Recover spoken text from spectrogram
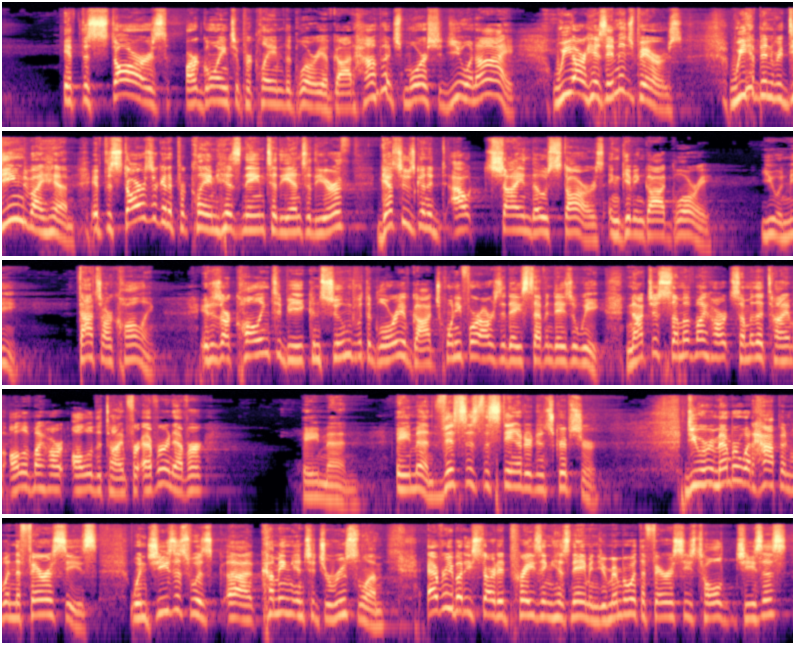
If the stars are going to proclaim the glory of God, how much more should you and I? We are his image bearers. We have been redeemed by him. If the stars are going to proclaim his name to the ends of the earth, guess who's going to outshine those stars in giving God glory? You and me. That's our calling. It is our calling to be consumed with the glory of God 24 hours a day, seven days a week. Not just some of my heart, some of the time, all of my heart, all of the time, forever and ever. Amen. Amen. This is the standard in Scripture. Do you remember what happened when the Pharisees, when Jesus was uh, coming into Jerusalem, everybody started praising his name. And you remember what the Pharisees told Jesus?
